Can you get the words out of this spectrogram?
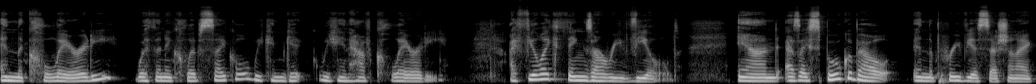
and the clarity with an eclipse cycle we can get we can have clarity I feel like things are revealed. And as I spoke about in the previous session, I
